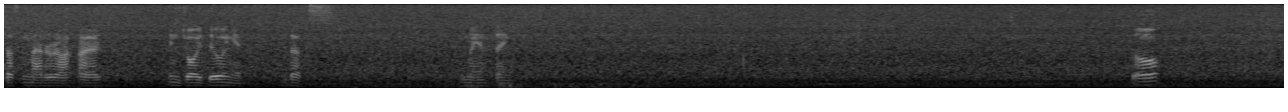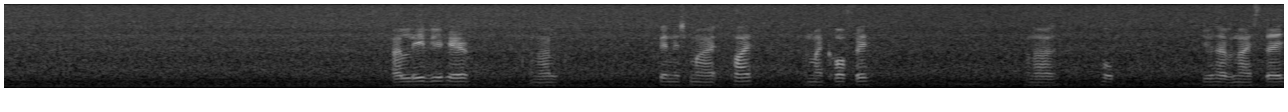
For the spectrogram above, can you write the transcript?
doesn't matter. I, I enjoy doing it. That's the main thing. So I'll leave you here and I'll finish my pipe and my coffee and I hope you have a nice day.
